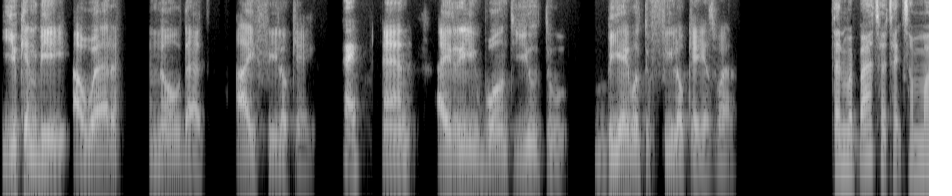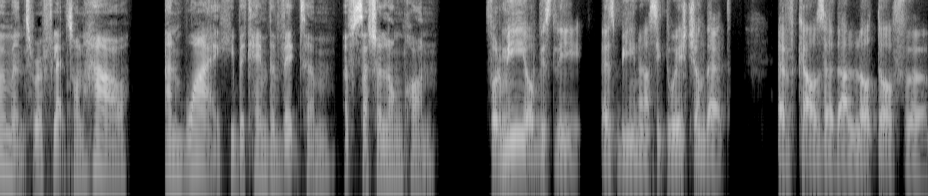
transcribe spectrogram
You can be aware and know that I feel okay. Okay. And I really want you to be able to feel okay as well. Then Roberto takes a moment to reflect on how and why he became the victim of such a long con. For me, obviously, has been a situation that have caused a lot of uh,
